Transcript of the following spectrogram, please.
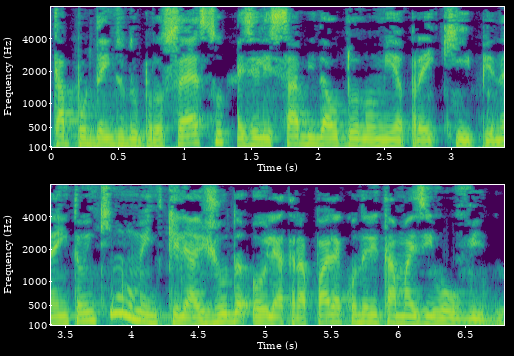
tá por dentro do processo, mas ele sabe dar autonomia para a equipe, né? Então, em que momento que ele ajuda ou ele atrapalha quando ele está mais envolvido?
